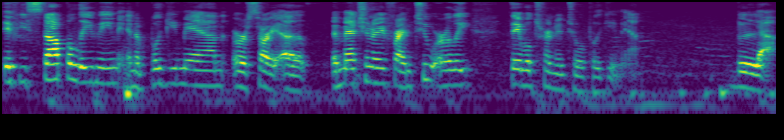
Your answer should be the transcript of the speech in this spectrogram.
If you stop believing in a boogeyman, or sorry, a imaginary friend too early, they will turn into a boogeyman. Blah.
